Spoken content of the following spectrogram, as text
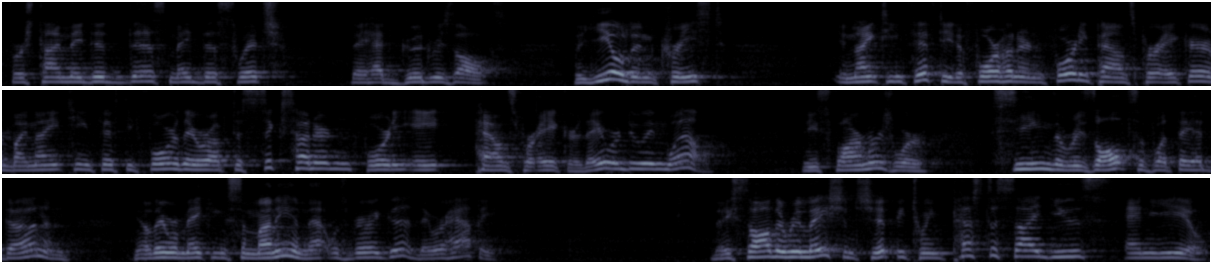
first time they did this, made this switch, they had good results. The yield increased in 1950 to 440 pounds per acre, and by 1954 they were up to 648 pounds per acre. They were doing well. These farmers were seeing the results of what they had done, and you know, they were making some money, and that was very good. They were happy. They saw the relationship between pesticide use and yield.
